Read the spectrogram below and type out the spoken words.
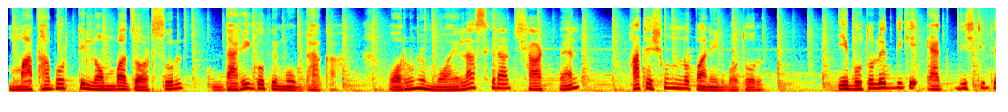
মাথা ভর্তি লম্বা জটচুল দাড়ি গোপে মুখ ঢাকা, পরনে ময়লা সেরার শার্ট প্যান্ট, হাতে শূন্য পানির বোতল। এ বোতলের দিকে এক দৃষ্টিতে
